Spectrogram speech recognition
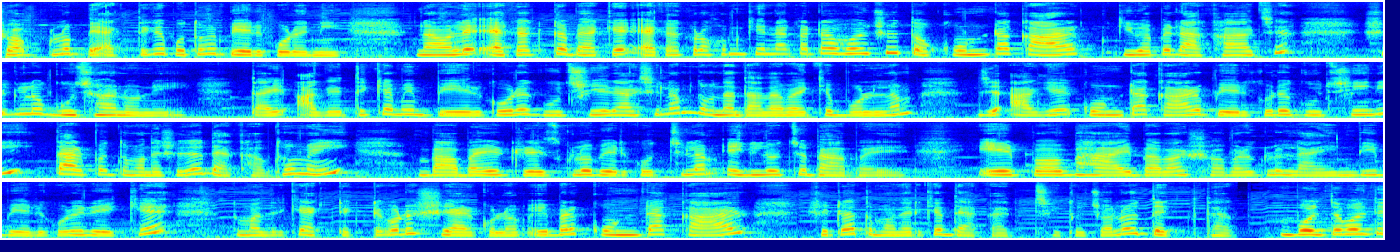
সবগুলো ব্যাগ থেকে প্রথমে বের করে নিই। নাহলে এক একটা ব্যাগে এক এক রকম কেনাকাটা হয়েছে, তো কোনটা কার কীভাবে রাখা আছে সেগুলো গুছানো নেই। তাই আগে থেকে আমি বের করে গুছিয়ে রাখছিলাম তোমাদের দাদাভাইকে বললাম যে আগে কোনটা কার বের করে গুছিয়ে নিই, তারপর তোমাদের সাথে দেখা প্রথমেই বাবাইয়ের ড্রেসগুলো বের করছিলাম, এগুলো হচ্ছে বাবাইয়ের। এরপর ভাই বাবার সবারগুলো লাইন দিয়ে বের করে রেখে তোমাদেরকে একটা একটা করে শেয়ার করলাম। এবার কোনটা কার সেটা তোমাদেরকে দেখাচ্ছি। তো চলো দেখতে থাক। বলতে বলতে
